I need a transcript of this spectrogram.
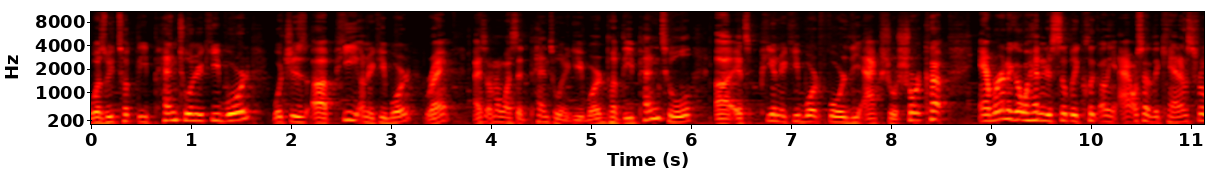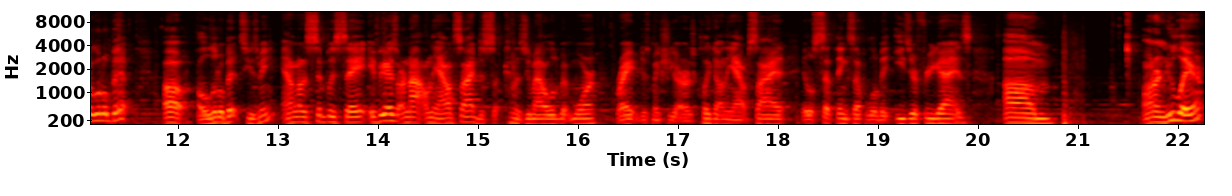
was we took the pen tool on your keyboard, which is uh, P on your keyboard, right? I don't know why I said pen tool on your keyboard, but the pen tool, uh, it's P on your keyboard for the actual shortcut. And we're to go ahead and just simply click on the outside of the canvas for a little bit, uh, a little bit, excuse me. And I'm to simply say, if you guys are not on the outside, just kind of zoom out a little bit more, right? Just make sure you are clicking on the outside. It'll set things up a little bit easier for you guys. Um, on our new layer,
